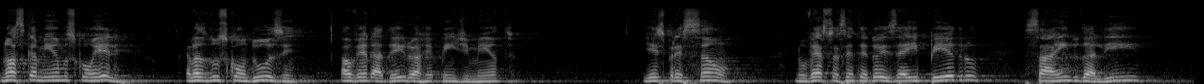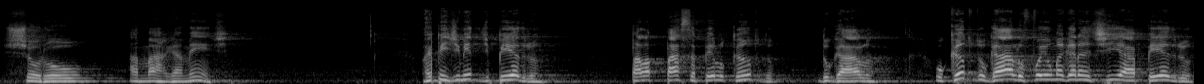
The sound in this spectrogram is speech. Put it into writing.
nós caminhamos com Ele, elas nos conduzem ao verdadeiro arrependimento. E a expressão no verso 62 é: E Pedro, saindo dali, chorou amargamente. O arrependimento de Pedro passa pelo canto do, do galo. O canto do galo foi uma garantia a Pedro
